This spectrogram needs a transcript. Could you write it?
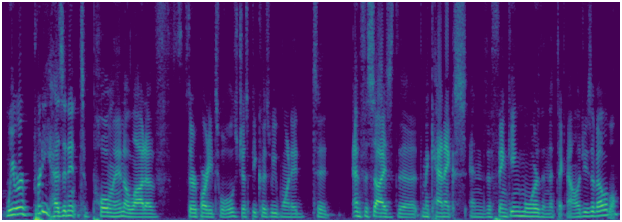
We were pretty hesitant to pull in a lot of third party tools just because we wanted to emphasize the, the mechanics and the thinking more than the technologies available.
